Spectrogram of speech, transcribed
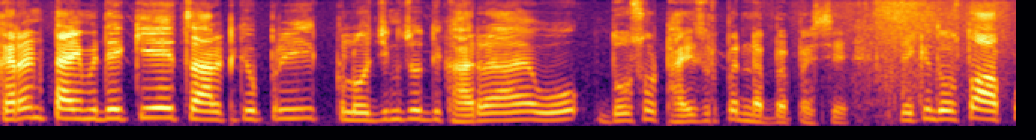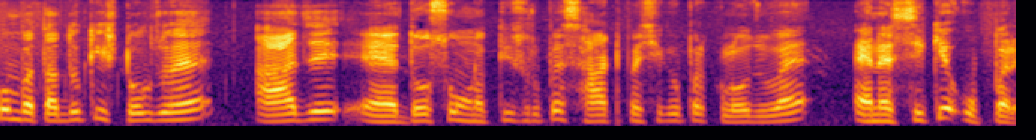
करंट टाइम में देखिए चार्ट के ऊपर क्लोजिंग जो दिखा रहा है, वो दो सौ अट्ठाईस रुपये नब्बे पैसे। लेकिन दोस्तों, आपको मैं बता दूँ कि स्टॉक जो है आज दो सौ उनतीस रुपये साठ पैसे के ऊपर क्लोज हुआ है एनएससी के ऊपर।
